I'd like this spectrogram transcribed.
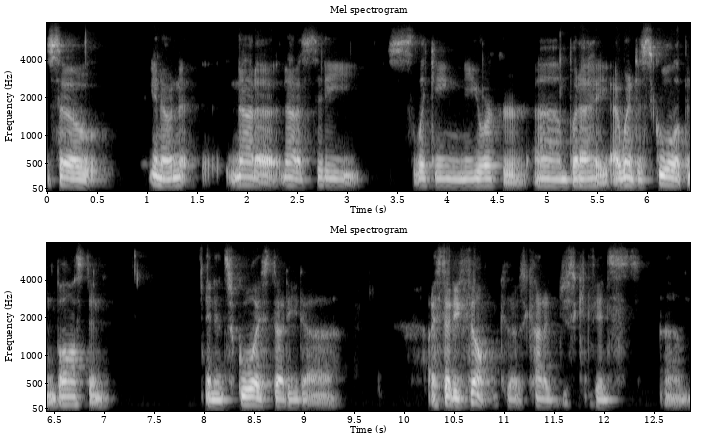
so you know, n- not a not a city slicking New Yorker, um, but I, I went to school up in Boston, and in school I studied uh, I studied film because I was kind of just convinced um,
